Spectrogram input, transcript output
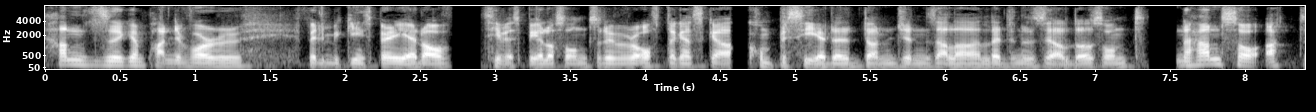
hans kampanj var väldigt mycket inspirerad av tv-spel och sånt så det var ofta ganska komplicerade dungeons alla Legend of Zelda och sånt. När han sa att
